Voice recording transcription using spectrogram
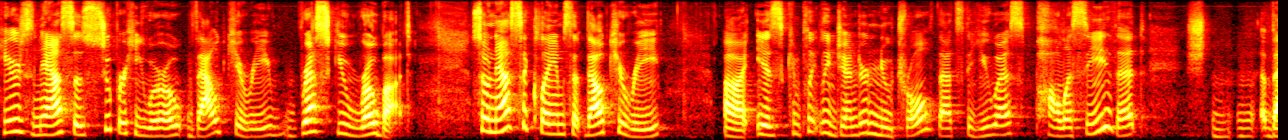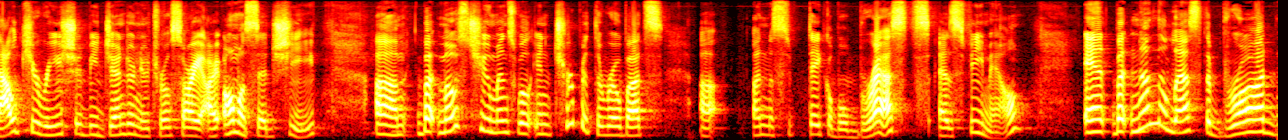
Here's NASA's superhero Valkyrie rescue robot. So NASA claims that Valkyrie uh, is completely gender neutral. That's the US policy that Valkyrie should be gender neutral. Sorry, I almost said she. Um, but most humans will interpret the robot's uh, unmistakable breasts as female. And, but nonetheless, the broad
